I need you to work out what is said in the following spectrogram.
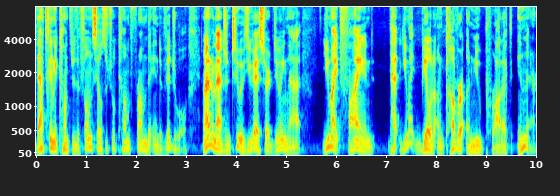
That's going to come through the phone sales, which will come from the individual. And I'd imagine too, as you guys start doing that, you might find that you might be able to uncover a new product in there.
